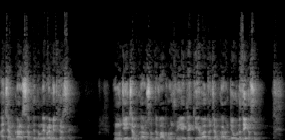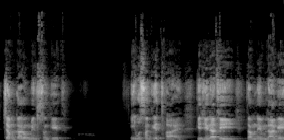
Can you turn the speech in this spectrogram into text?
આ ચમકારા શબ્દ તમને ભ્રમિત કરશે. હું જે ચમકારો શબ્દ વાપરું છું, એટલે કહેવાતો ચમકારો જેવું નથી કશું. ચમકારો મીન્સ સંકેત. એવો સંકેત થાય કે જેનાથી તમને એમ લાગે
